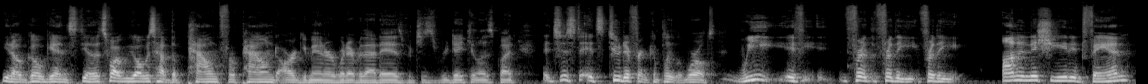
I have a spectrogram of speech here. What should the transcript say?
you know, go against. You know, that's why we always have the pound for pound argument or whatever that is, which is ridiculous. But it's just it's two different complete worlds. We if for for the for the uninitiated fan,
